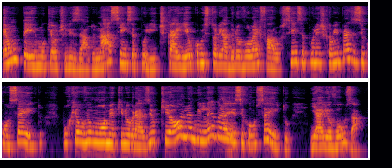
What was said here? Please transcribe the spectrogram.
é um termo que é utilizado na ciência política, e eu, como historiadora, eu vou lá e falo: ciência política me empresta esse conceito, porque eu vi um homem aqui no Brasil que, olha, me lembra esse conceito, e aí eu vou usar.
